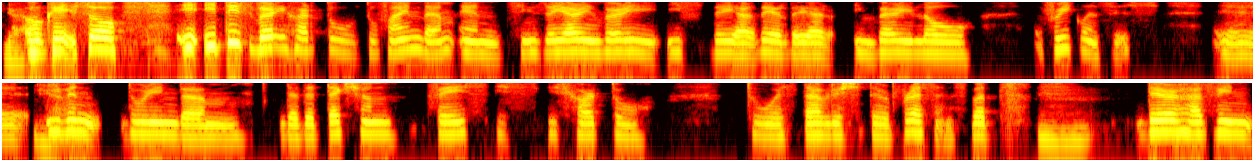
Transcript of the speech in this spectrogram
yeah. okay. So it, it is very hard to to find them and since they are in very if they are there they are in very low frequencies. Uh, yeah. even during the um, the detection phase is is hard to to establish their presence but mm-hmm. there has been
